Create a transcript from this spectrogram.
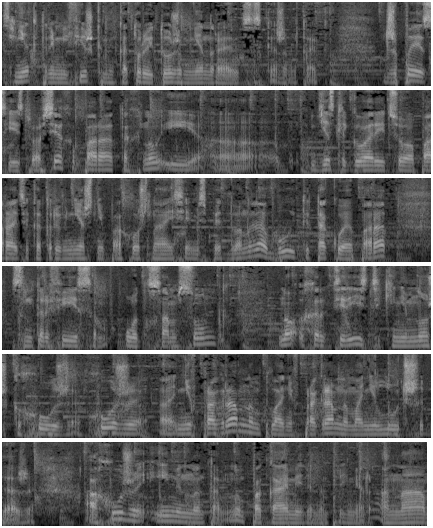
С некоторыми фишками, которые тоже мне нравятся, скажем так. GPS есть во всех аппаратах. Ну и э, если говорить о аппарате, который внешне похож на i7520, будет и такой аппарат с интерфейсом от Samsung – но характеристики немножко хуже. Хуже а, не в программном плане, в программном они лучше даже, а хуже именно там, ну, по камере, например. Она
